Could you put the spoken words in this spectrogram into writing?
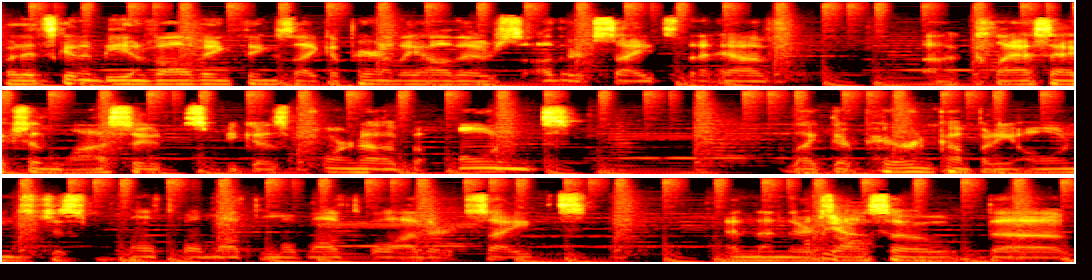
But it's going to be involving things like apparently how there's other sites that have uh, class action lawsuits because Pornhub owns, like their parent company owns just multiple, multiple, multiple other sites. And then there's Yeah. also the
